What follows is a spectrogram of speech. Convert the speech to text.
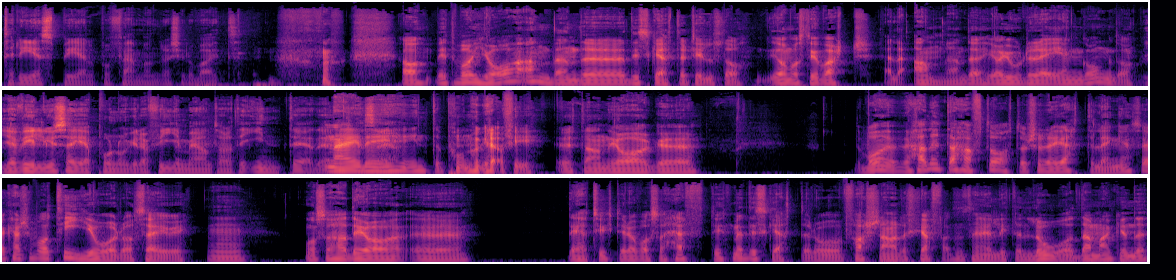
tre spel på 500 kilobyte Ja, vet du vad jag använde disketter till då? Jag måste ju varit, eller använde, jag gjorde det en gång då. Jag vill ju säga pornografi men jag antar att det inte är det Nej, det är säga. inte pornografi. Utan jag... eh, var, jag hade inte haft dator så det jättelänge, så jag kanske var tio år då, säger vi. mm. Och så hade jag... Eh, det jag tyckte det var så häftigt med disketter och farsan hade skaffat en sån här liten låda man kunde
